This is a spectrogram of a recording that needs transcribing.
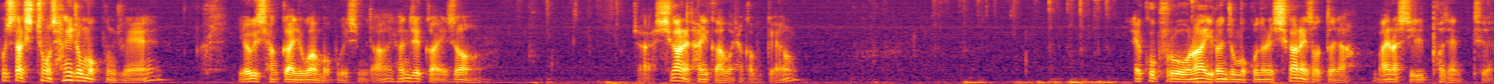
코스닥 시총 상위 종목군 중에 여기서 잠깐 이거 한번 보겠습니다. 현재가에서 자 시간의 단위가 한번 잠깐 볼게요. 에코프로나 이런 종목군들은 시간에서 어떠냐? 마이너스 1%.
